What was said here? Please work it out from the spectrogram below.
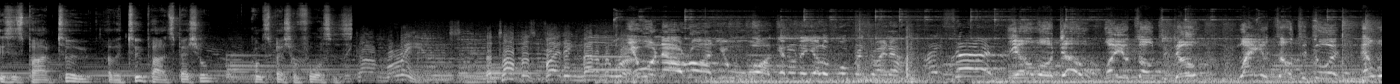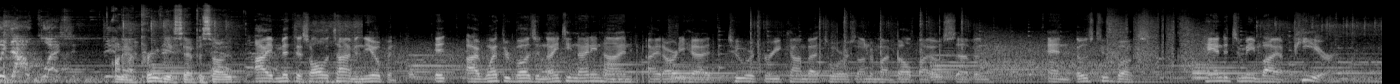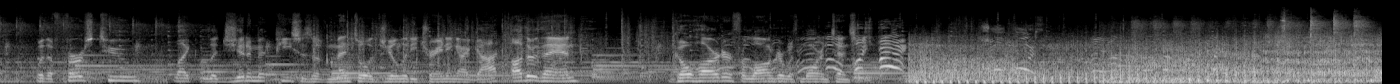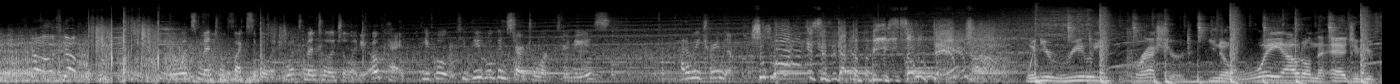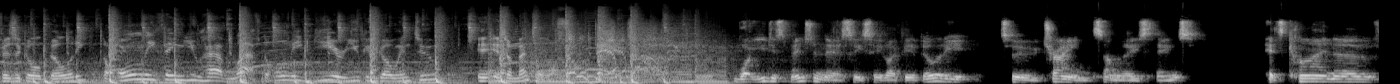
This is part two of a two part special on Special Forces. Marines, the toughest fighting men in the world. You will not run, you will walk. Get on the yellow footprints right now. Aye, sir. You will do what you told to do, when you told to do it, and without question. On our previous episode, I admit this all the time in the open. It, I went through BUD/S in 1999. I had already had two or three combat tours under my belt by 07. And those two books, handed to me by a peer, were the first two like legitimate pieces of mental agility training I got, other than go harder for longer with more intensity. Push back. Show force. Let's go, let's go. What's mental flexibility? What's mental agility? Okay, people people can start to work through these. How do we train them? So why is it that to be so damn tough? When you're really pressured, you know, way out on the edge of your physical ability, the only thing you have left, the only gear you can go into is a mental one. So damn tough. what you just mentioned there, CC, like the ability to train some of these things, it's kind of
